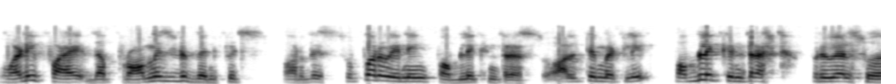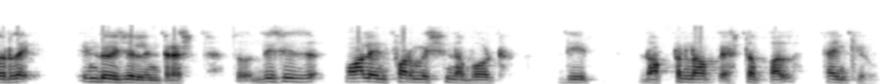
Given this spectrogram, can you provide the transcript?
modify the promised benefits for the supervening public interest. So ultimately public interest prevails over the individual interest. So this is all information about the doctrine of estoppel thank you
